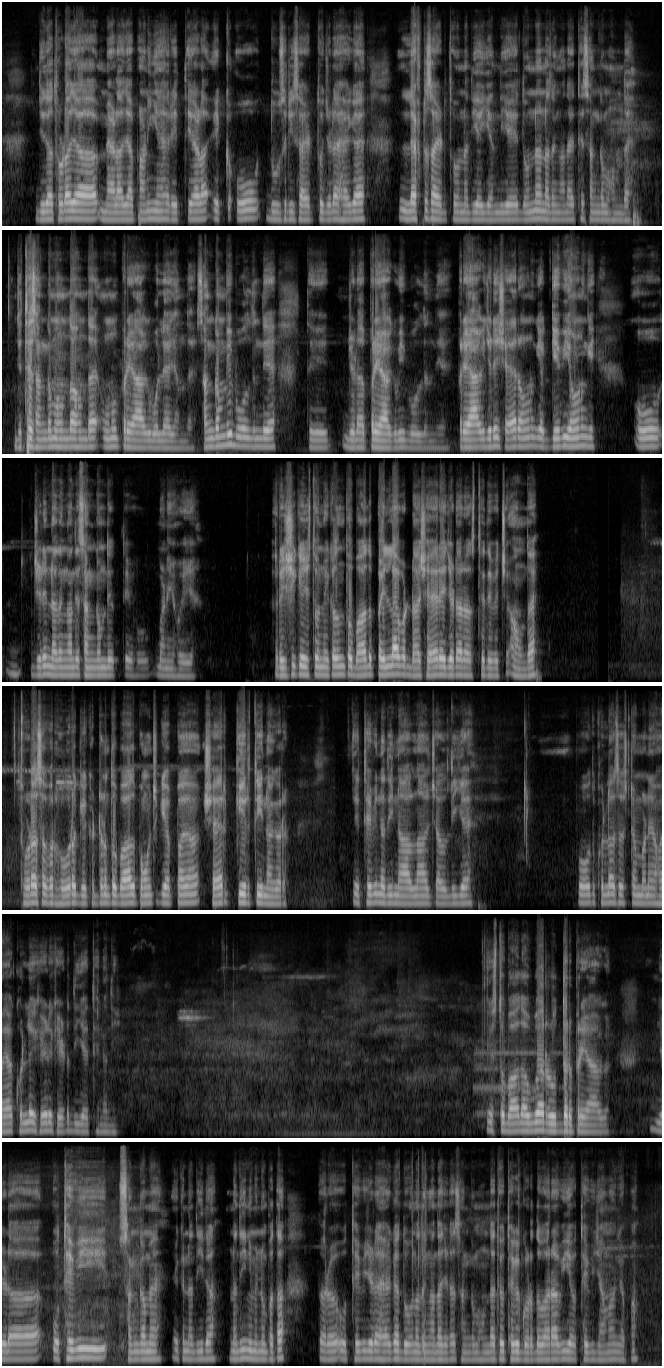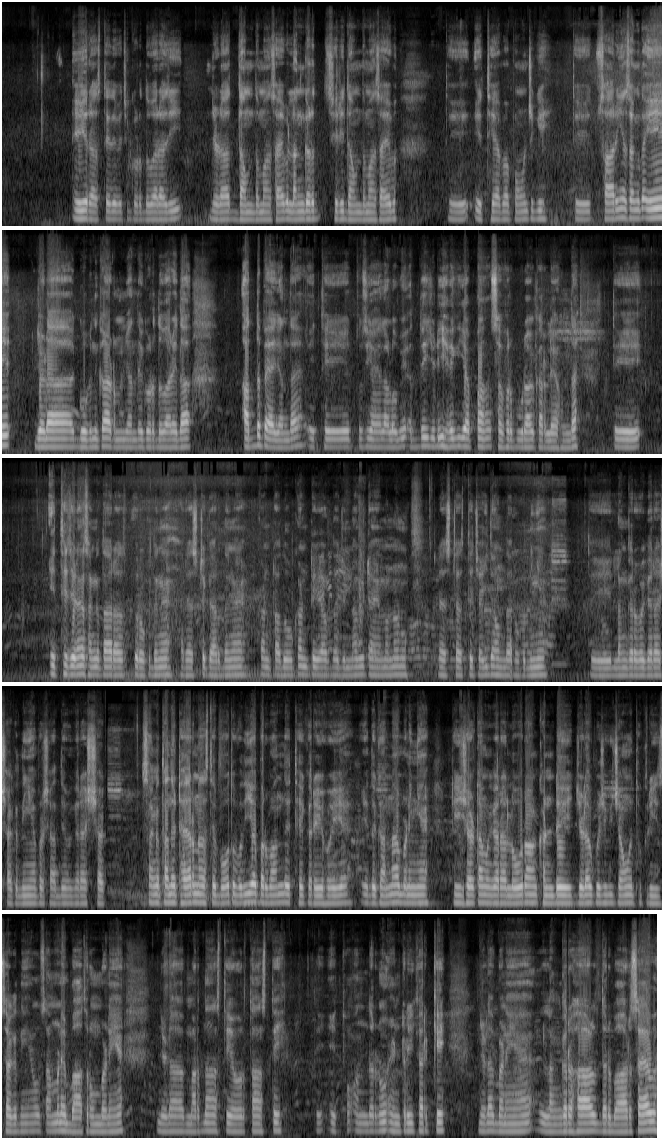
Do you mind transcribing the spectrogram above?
ਜਿਹਦਾ ਥੋੜ੍ਹਾ ਜਿਹਾ ਮੈਲਾ ਜਿਹਾ ਪਾਣੀ ਹੈ, ਰੇਤੇ ਵਾਲਾ, ਇੱਕ ਉਹ ਦੂਸਰੀ ਸਾਈਡ ਤੋਂ ਜਿਹੜਾ ਹੈਗਾ ਲੈਫਟ ਸਾਈਡ ਤੋਂ ਨਦੀ ਆਈ ਜਾਂਦੀ ਹੈ, ਇਹ ਦੋਨਾਂ ਨਦੀਆਂ ਦਾ ਇੱਥੇ ਸੰਗਮ ਹੁੰਦਾ ਹੈ। ਜਿੱਥੇ ਸੰਗਮ ਹੁੰਦਾ ਹੁੰਦਾ ਉਹਨੂੰ ਪ੍ਰਯਾਗ ਬੋਲਿਆ ਜਾਂਦਾ ਸੰਗਮ ਵੀ ਬੋਲ ਦਿੰਦੇ ਆ ਤੇ ਜਿਹੜਾ ਪ੍ਰਯਾਗ ਵੀ ਬੋਲ ਦਿੰਦੇ ਆ ਪ੍ਰਯਾਗ ਜਿਹੜੇ ਸ਼ਹਿਰ ਆਉਣਗੇ, ਅੱਗੇ ਵੀ ਆਉਣਗੇ, ਉਹ ਜਿਹੜੇ ਨਦੀਆਂ ਦੇ ਸੰਗਮ ਦੇ ਉੱਤੇ ਉਹ ਬਣੇ ਹੋਏ ਆ ਰਿਸ਼ੀਕੇਸ਼ ਤੋਂ ਨਿਕਲਣ ਤੋਂ ਬਾਅਦ ਪਹਿਲਾ ਵੱਡਾ ਸ਼ਹਿਰ ਹੈ ਜਿਹੜਾ ਰਸਤੇ ਦੇ ਵਿੱਚ ਆਉਂਦਾ ਹੈ। ਥੋੜਾ ਸਫ਼ਰ ਹੋਰ ਅੱਗੇ ਕੱਢਣ ਤੋਂ ਬਾਅਦ ਪਹੁੰਚ ਗਏ ਆਪਾਂ ਸ਼ਹਿਰ ਕੀਰਤੀ ਨਗਰ। ਇੱਥੇ ਵੀ ਨਦੀ ਨਾਲ ਨਾਲ ਚੱਲਦੀ ਹੈ। ਬਹੁਤ ਖੁੱਲਾ ਸਿਸਟਮ ਬਣਿਆ ਹੋਇਆ ਖੁੱਲੇ ਖੇਡ ਖੇਡਦੀ ਹੈ ਇੱਥੇ ਨਦੀ। ਇਸ ਤੋਂ ਬਾਅਦ ਆਊਗਾ ਰੁਦਰ ਪ੍ਰਯਾਗ ਜਿਹੜਾ ਉੱਥੇ ਵੀ ਸੰਗਮ ਹੈ, ਇੱਕ ਨਦੀ ਦਾ। ਨਦੀ ਨਹੀਂ ਮੈਨੂੰ ਪਤਾ, ਪਰ ਉੱਥੇ ਵੀ ਜਿਹੜਾ ਹੈਗਾ, ਦੋ ਨਦੀਆਂ ਦਾ ਜਿਹੜਾ ਸੰਗਮ ਹੁੰਦਾ ਤੇ ਉੱਥੇ ਇੱਕ ਗੁਰਦੁਆਰਾ ਵੀ ਹੈ, ਉੱਥੇ ਵੀ ਜਾਵਾਂਗੇ ਆਪਾਂ। ਇਹ ਰਸਤੇ ਦੇ ਵਿੱਚ ਗੁਰਦੁਆਰਾ ਜੀ, ਜਿਹੜਾ ਦਮਦਮਾ ਸਾਹਿਬ, ਲੰਗਰ ਸ੍ਰੀ ਦਮਦਮਾ ਸਾਹਿਬ, ਤੇ ਇੱਥੇ ਆਪਾਂ ਪਹੁੰਚ ਗਏ। ਤੇ ਸਾਰੀਆਂ ਸੰਗਤਾਂ, ਇਹ ਜਿਹੜਾ ਗੋਬਿੰਦ ਘਾਟ ਨੂੰ ਜਾਂਦੇ ਗੁਰਦੁਆਰੇ ਦਾ ਅੱਧ ਪੈ ਜਾਂਦਾ ਇੱਥੇ ਤੁਸੀਂ ਐਂ ਲਾ ਲਓ ਵੀ ਅੱਧੀ ਜਿਹੜੀ ਹੈਗੀ ਆਪਾਂ ਸਫ਼ਰ ਪੂਰਾ ਕਰ ਲਿਆ ਹੁੰਦਾ ਤੇ ਇੱਥੇ ਜਿਹੜੀਆਂ ਸੰਗਤਾਂ ਰਸ- ਰੁਕਦੀਆਂ ਰੈਸਟ ਕਰਦੀਆਂ ਘੰਟਾ 2 ਘੰਟੇ ਆਪਦਾ ਜਿੰਨਾ ਵੀ ਟਾਈਮ ਉਹਨਾਂ ਨੂੰ ਰੈਸਟ ਵਾਸਤੇ ਚਾਹੀਦਾ ਹੁੰਦਾ, ਰੁਕਦੀਆਂ ਤੇ ਲੰਗਰ ਵਗੈਰਾ ਛਕਦੀਆਂ, ਪ੍ਰਸ਼ਾਦੇ ਵਗੈਰਾ ਛਕ ਸੰਗਤਾਂ ਦੇ ਠਹਿਰਨ ਵਾਸਤੇ ਬਹੁਤ ਵਧੀਆ ਪ੍ਰਬੰਧ ਇੱਥੇ ਕਰੇ ਹੋਏ ਆ। ਇਹ ਦੁਕਾਨਾਂ ਬਣੀਆਂ, ਟੀ-ਸ਼ਰਟਾਂ ਵਗੈਰਾ ਲੋਅਰਾਂ ਖੰਡੇ, ਜਿਹੜਾ ਕੁਝ ਵੀ ਚਾਹੋ ਇੱਥੋਂ ਖਰੀਦ ਸਕਦੇ ਆ। ਉਹ ਸਾਹਮਣੇ ਬਾਥਰੂਮ ਬਣੇ ਆ, ਜਿਹੜਾ ਮਰਦਾਂ ਵਾਸਤੇ, ਔਰਤਾਂ ਵਾਸਤੇ। ਤੇ ਇੱਥੋਂ ਅੰਦਰ ਨੂੰ ਐਂਟਰੀ ਕਰਕੇ ਜਿਹੜਾ ਬਣਿਆ ਲੰਗਰ ਹਾਲ ਦਰਬਾਰ ਸਾਹਿਬ।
